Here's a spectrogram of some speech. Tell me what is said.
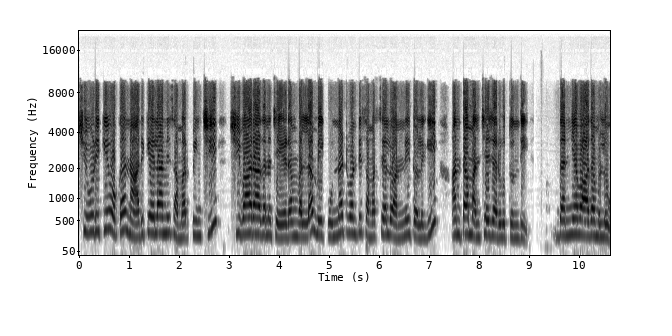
శివుడికి ఒక నారికేలాన్ని సమర్పించి శివారాధన చేయడం వల్ల మీకు ఉన్నటువంటి సమస్యలు అన్ని తొలగి అంతా మంచే జరుగుతుంది. ధన్యవాదములు.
